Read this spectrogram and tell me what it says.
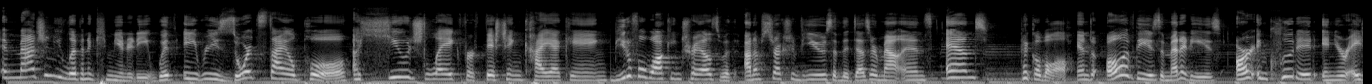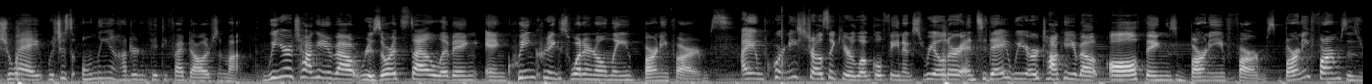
Imagine you live in a community with a resort style pool, a huge lake for fishing, kayaking, beautiful walking trails with unobstructed views of the desert mountains, and pickleball. And all of these amenities are included in your HOA, which is only $155 a month. We are talking about resort style living in Queen Creek's one and only Barney Farms. I am Courtney Strzelczyk, your local Phoenix realtor, and today we are talking about all things Barney Farms. Barney Farms is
